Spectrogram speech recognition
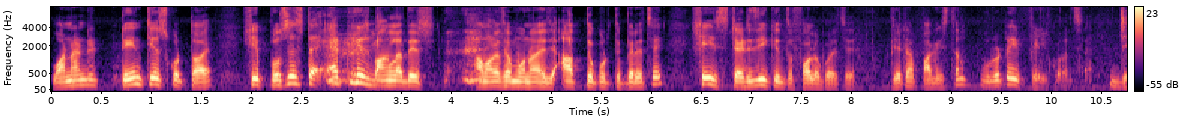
ওয়ান হান্ড্রেড টেন চেস করতে হয় সেই প্রসেসটা অ্যাটলিস্ট বাংলাদেশ আমার কাছে মনে হয় যে আত্ম করতে পেরেছে। সেই স্ট্র্যাটেজি কিন্তু ফলো করেছে যেটা পাকিস্তান পুরোটাই ফেল করেছে। জি।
